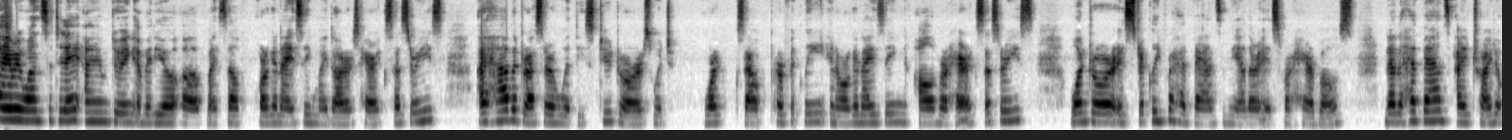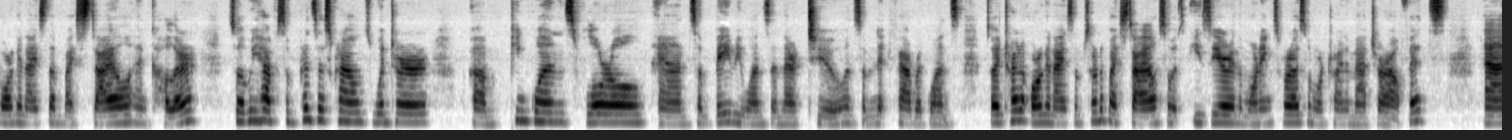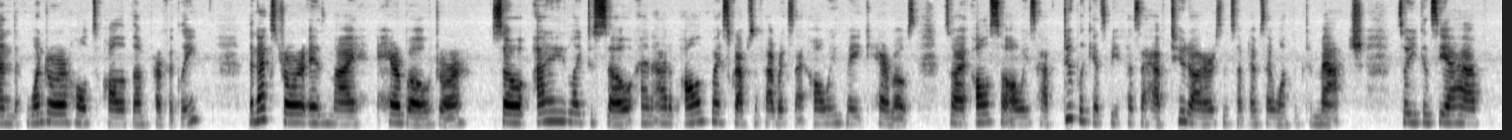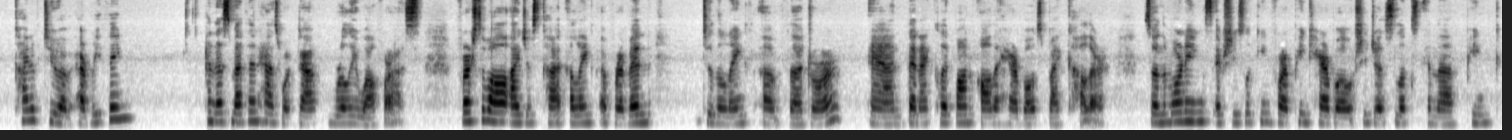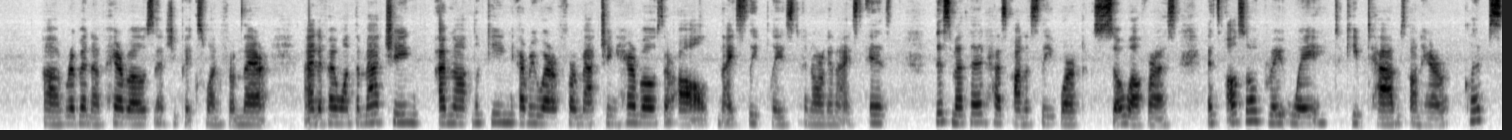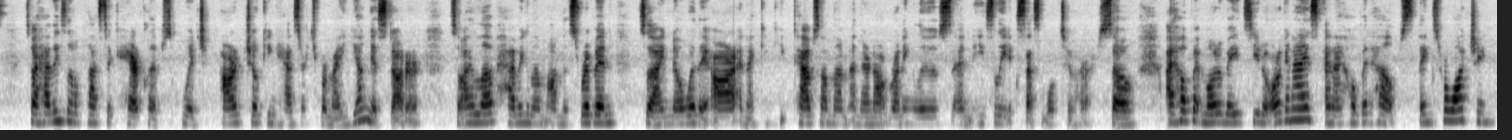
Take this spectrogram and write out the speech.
Hi everyone, so today I am doing a video of myself organizing my daughter's hair accessories. I have a dresser with these two drawers which works out perfectly in organizing all of her hair accessories. One drawer is strictly for headbands and the other is for hair bows. Now the headbands, I try to organize them by style and color. So we have some princess crowns, winter, um, pink ones, floral, and some baby ones in there too, and some knit fabric ones. So I try to organize them sort of by style so it's easier in the mornings for us when we're trying to match our outfits. And one drawer holds all of them perfectly. The next drawer is my hair bow drawer. So I like to sew and out of all of my scraps of fabrics I always make hair bows. So I also always have duplicates because I have two daughters and sometimes I want them to match. So you can see I have kind of two of everything and this method has worked out really well for us. First of all I just cut a length of ribbon to the length of the drawer and then I clip on all the hair bows by color. So in the mornings, if she's looking for a pink hair bow, she just looks in the pink uh, ribbon of hair bows and she picks one from there. And if I want the matching, I'm not looking everywhere for matching hair bows. They're all nicely placed and organized. This method has honestly worked so well for us. It's also a great way to keep tabs on hair clips so I have these little plastic hair clips which are choking hazards for my youngest daughter. So I love having them on this ribbon so I know where they are and I can keep tabs on them and they're not running loose and easily accessible to her. So I hope it motivates you to organize and I hope it helps. Thanks for watching.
